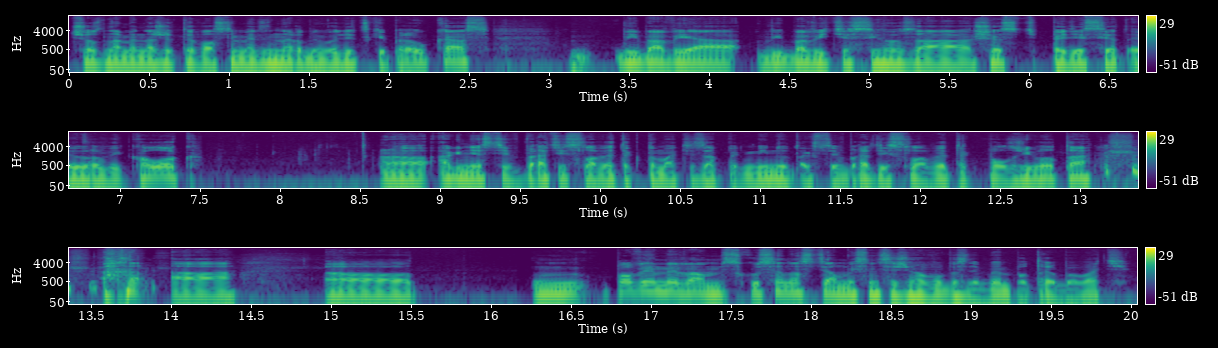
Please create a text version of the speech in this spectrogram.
čo znamená, že to je vlastne medzinárodný vodický preukaz. Vybavia, vybavíte si ho za 6,50 eurový kolok. Ak nie ste v Bratislave, tak to máte za 5 minút, ak ste v Bratislave, tak pol života. a m, povieme vám skúsenosti, ale myslím si, že ho vôbec nebudem potrebovať.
